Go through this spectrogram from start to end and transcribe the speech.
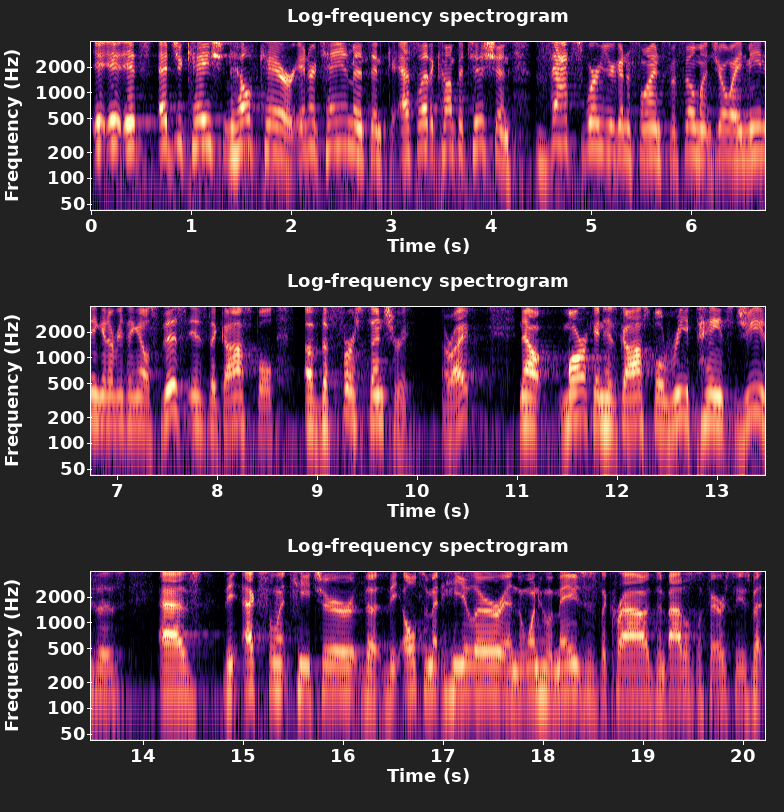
It, it, it's education, healthcare, entertainment, and athletic competition. That's where you're going to find fulfillment, joy, and meaning, and everything else. This is the gospel of the first century. All right? Now, Mark in his gospel repaints Jesus as the excellent teacher, the, the ultimate healer, and the one who amazes the crowds and battles the Pharisees, but,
